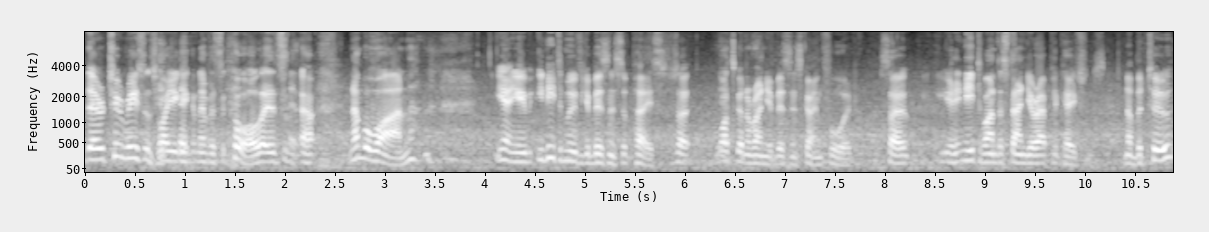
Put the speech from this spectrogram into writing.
there are two reasons why you can give us a call. It's, uh, number one, you, know, you, you need to move your business at pace. So what's going to run your business going forward? So you need to understand your applications. Number two,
